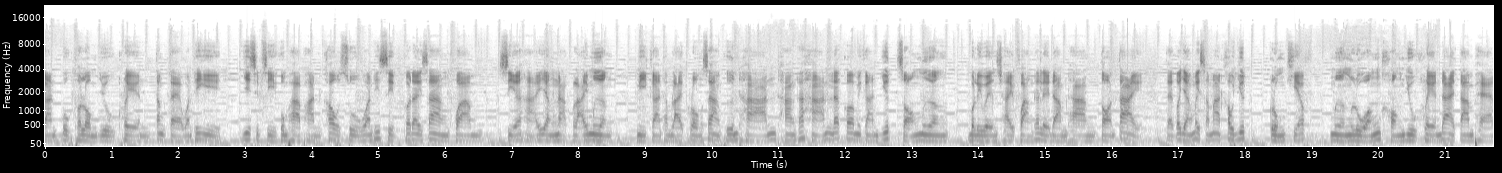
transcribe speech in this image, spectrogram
การบุกถล่มยูเครน ตั้งแต่วันที่ 24 กุมภาพันธ์เข้าสู่วันที่ 10 ก็ได้สร้างความเสียหายอย่างหนักหลายเมือง มีการทำลายโครงสร้างพื้นฐานทางทหาร และก็มีการยึดสองเมือง บริเวณชายฝั่งทะเลดำทางตอนใต้ แต่ก็ยังไม่สามารถเข้ายึดกรุงเคียฟ เมืองหลวงของยูเครนได้ตามแผน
